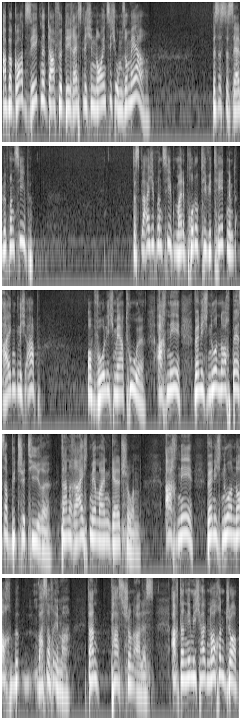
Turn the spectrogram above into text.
Aber Gott segnet dafür die restlichen 90 umso mehr. Das ist dasselbe Prinzip. Das gleiche Prinzip. Meine Produktivität nimmt eigentlich ab obwohl ich mehr tue. Ach nee, wenn ich nur noch besser budgetiere, dann reicht mir mein Geld schon. Ach nee, wenn ich nur noch, was auch immer, dann passt schon alles. Ach, dann nehme ich halt noch einen Job.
